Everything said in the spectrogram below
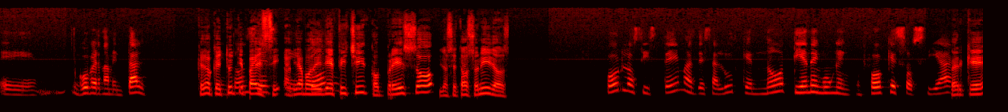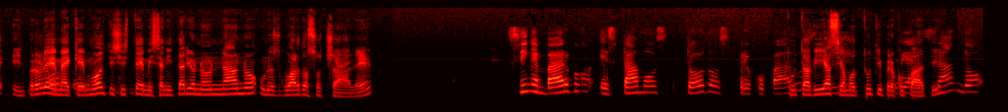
eh, gubernamental. Creo que tutti i paesi abbiamo dei deficit, compreso los Estados Unidos. Por los sistemas de salud que no tienen un enfoque social. Perché il problema no, è che eh, molti sistemi sanitari non hanno uno sguardo sociale. Sin embargo, estamos todos preocupados. Tuttavia siamo tutti preoccupati. Realizando,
